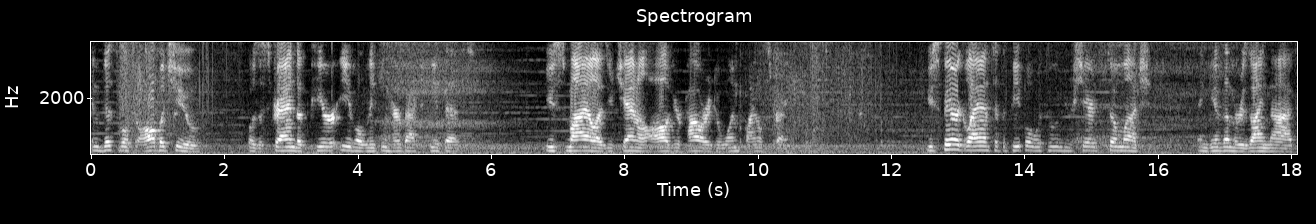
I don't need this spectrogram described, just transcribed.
invisible to all but you, was a strand of pure evil linking her back to the abyss. You smile as you channel all of your power into one final strike. You spare a glance at the people with whom you've shared so much and give them a resigned nod.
